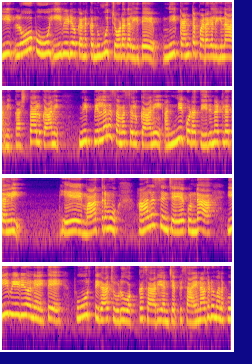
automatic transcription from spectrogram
ఈ లోపు ఈ వీడియో కనుక నువ్వు చూడగలిగితే నీ కంట పడగలిగిన నీ కష్టాలు కానీ నీ పిల్లల సమస్యలు కానీ అన్నీ కూడా తీరినట్లే తల్లి. ఏ మాత్రము ఆలస్యం చేయకుండా ఈ వీడియోని అయితే పూర్తిగా చూడు ఒక్కసారి అని చెప్పి సాయినాథుడు మనకు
